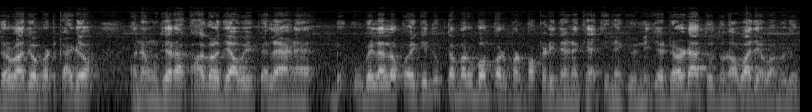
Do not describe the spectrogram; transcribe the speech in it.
દરવાજો પટકાડ્યો અને હું જરાક આગળ જાઉં એ પહેલાં એણે ઊભેલા લોકોએ કીધું કે, તમારું બમ્પર પણ પકડી દે એણે ખેંચી નાખ્યું, નીચે ઢળડાતું હતું અવાજ આવવા મળ્યો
